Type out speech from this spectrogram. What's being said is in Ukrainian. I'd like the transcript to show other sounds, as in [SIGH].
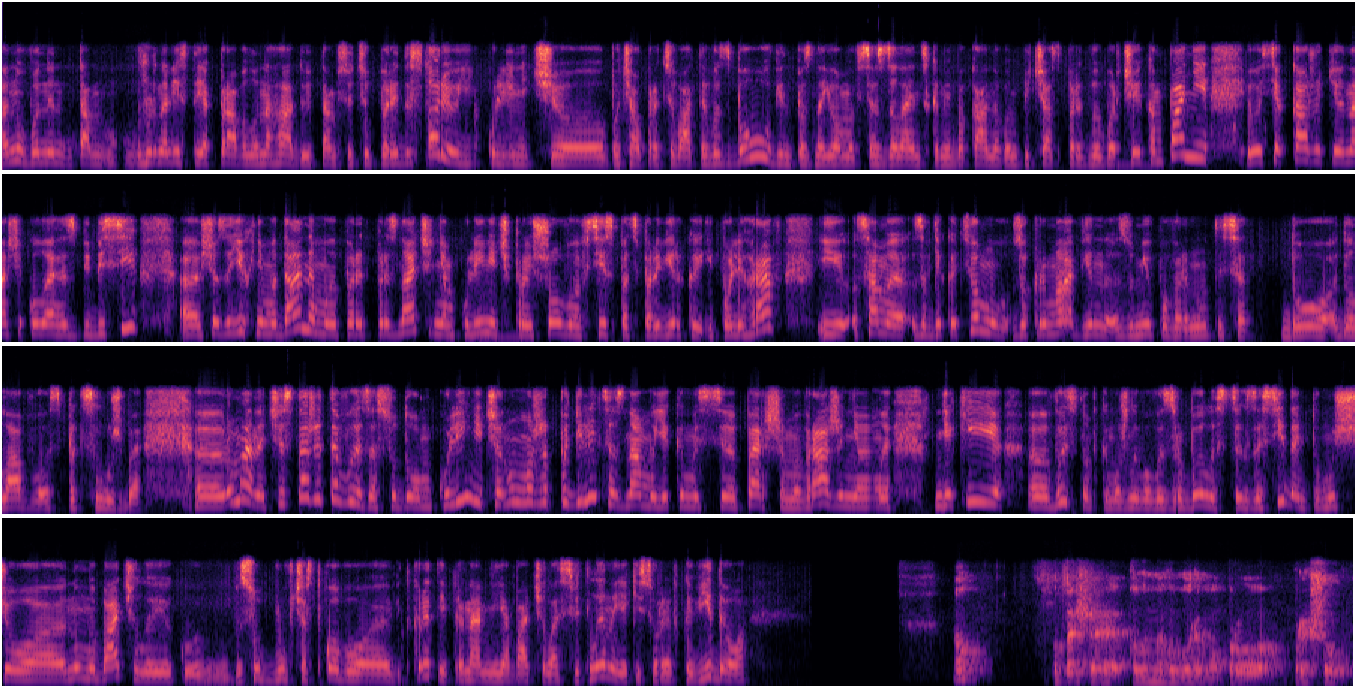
ну вони там журналісти, як правило, нагадують там всю цю передісторію. Як Кулініч почав працювати в СБУ. Він познайомився з Зеленським Бакановим під час передвиборчої кампанії. І ось як кажуть наші колеги з BBC, е, що за їхніми даними перед призначенням Кулініч пройшов всі спецперевірки і поліграф, і саме завдяки цьому, зокрема, він зумів повернутися до, до лав спецслужби. Е, Романе, чи стежите ви за судом Кулініча? Ну, може, поділіться з нами якимись е, першими враженнями, які е, висновки можливо ви зробили з цих засідань, тому що ну ми бачили, суд був частково відкритий. Принаймні, я бачила світлини, якісь уривки відео. Ну, по-перше, коли ми говоримо про пройшов.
